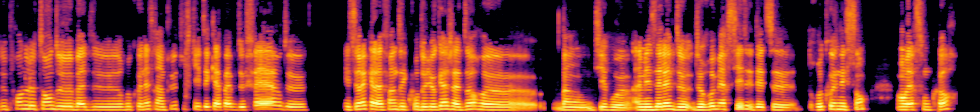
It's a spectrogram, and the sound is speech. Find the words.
De prendre le temps de, bah, de reconnaître un peu tout ce qu'il était capable de faire, de, et c'est vrai qu'à la fin des cours de yoga, j'adore euh, ben, dire euh, à mes élèves de, de remercier et d'être euh, reconnaissant envers son corps.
